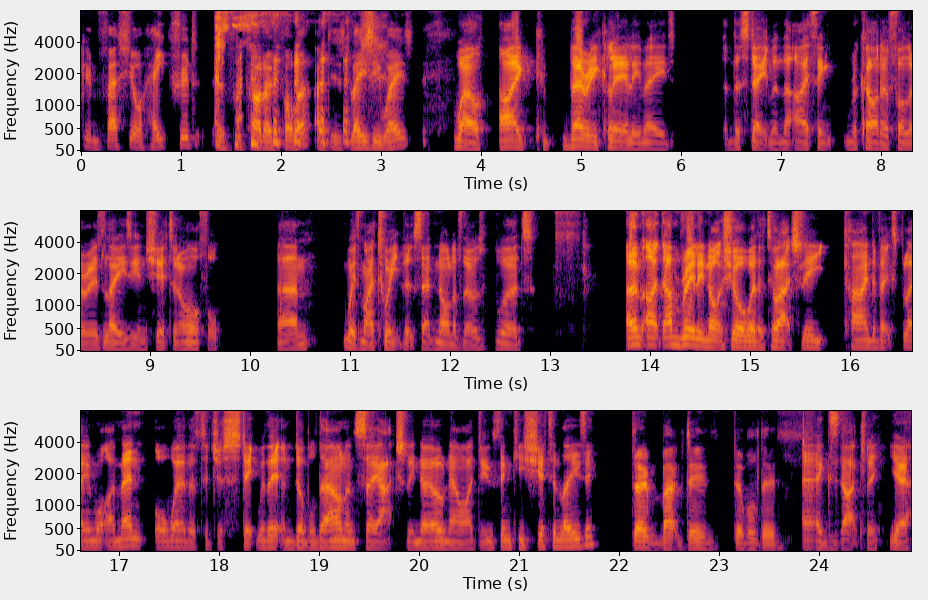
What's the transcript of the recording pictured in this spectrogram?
confess your hatred of Ricardo Fuller and his lazy ways? Well, I very clearly made the statement that I think Ricardo Fuller is lazy and shit and awful, um, with my tweet that said none of those words. Um, I, I'm really not sure whether to actually kind of explain what I meant or whether to just stick with it and double down and say, actually, no, now I do think he's shit and lazy. Don't back down, double down. Exactly. Yeah.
